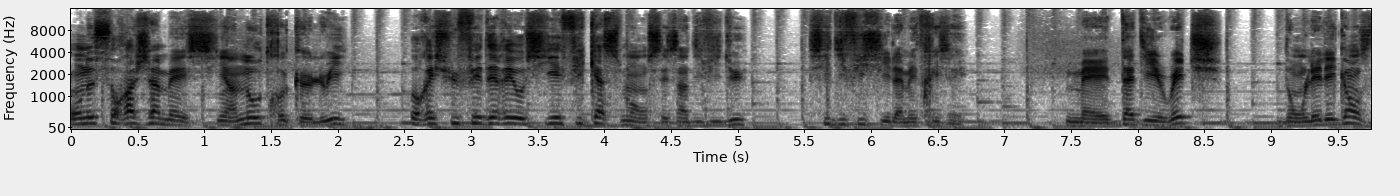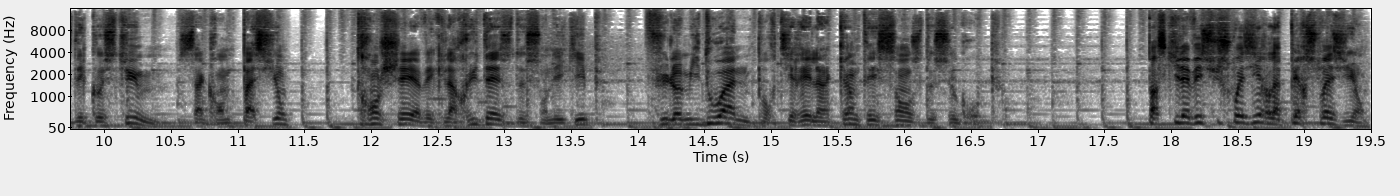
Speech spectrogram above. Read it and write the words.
On ne saura jamais si un autre que lui aurait su fédérer aussi efficacement ces individus, si difficiles à maîtriser. Mais Daddy Rich, dont l'élégance des costumes, sa grande passion, tranchait avec la rudesse de son équipe, fut l'homme idoine pour tirer la quintessence de ce groupe. Parce qu'il avait su choisir la persuasion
